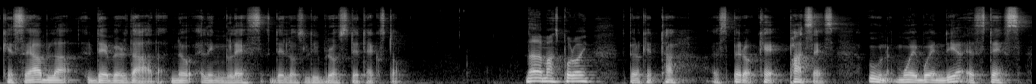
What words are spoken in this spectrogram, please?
que se habla de verdad, no el inglés de los libros de texto. Nada más por hoy. Espero que, espero que pases un muy buen día, estés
